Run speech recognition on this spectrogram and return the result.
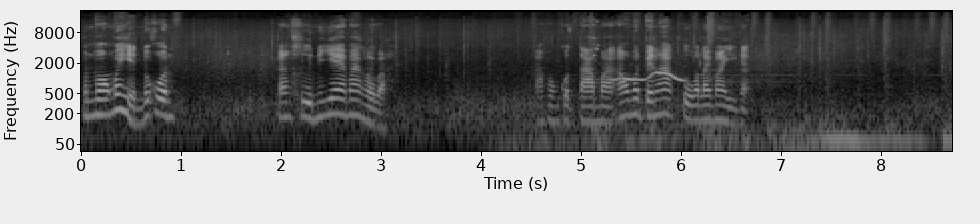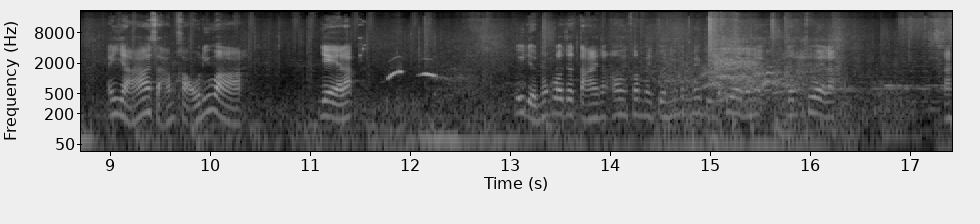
มันมองไม่เห็นทุกคน ลางคืนนี่แย่มากเลยว่ะอะผมกดตามมา เอ้ามันเป็นลากตัวอะไรมาอีกเนี่ย ไอ้หยาสามเขานี่ว่า แย่ละเฮ้ยเดี๋ยวนกเราจะตายนะ เอ้าทำไมตัวนี้มันไม่ไปช่วยนะเนี่ยต้องช่วยละ อะ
